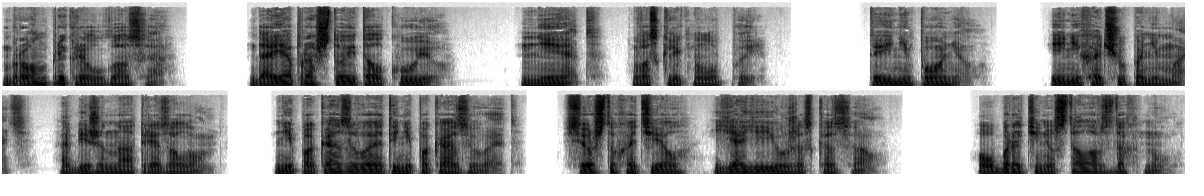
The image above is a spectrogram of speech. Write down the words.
Брон прикрыл глаза. «Да я про что и толкую». «Нет», — воскликнул упырь. «Ты не понял. И не хочу понимать», — обиженно отрезал он. «Не показывает и не показывает. Все, что хотел, я ей уже сказал». Оборотень устало вздохнул.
